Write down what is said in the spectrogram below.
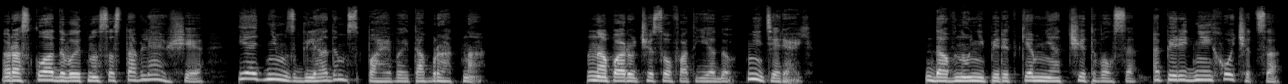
раскладывает на составляющие и одним взглядом спаивает обратно. На пару часов отъеду, не теряй. Давно ни перед кем не отчитывался, а перед ней хочется,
